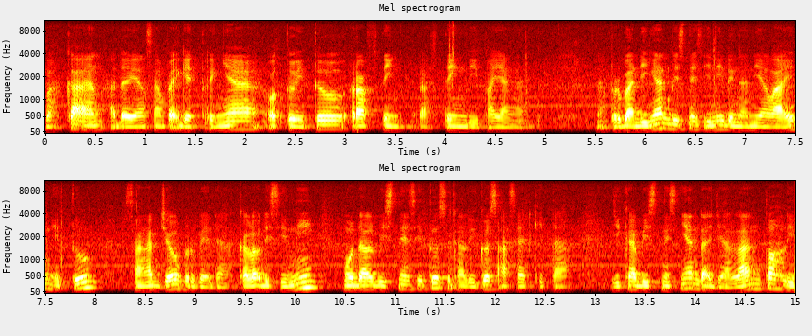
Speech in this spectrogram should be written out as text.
Bahkan ada yang sampai gatheringnya waktu itu rafting, rafting di Payangan. Nah, perbandingan bisnis ini dengan yang lain itu sangat jauh berbeda. Kalau di sini modal bisnis itu sekaligus aset kita. Jika bisnisnya tidak jalan, toh 5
